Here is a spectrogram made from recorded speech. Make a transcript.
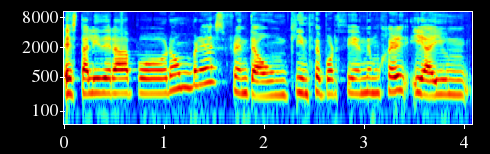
está liderada por hombres frente a un 15% de mujeres y hay un,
